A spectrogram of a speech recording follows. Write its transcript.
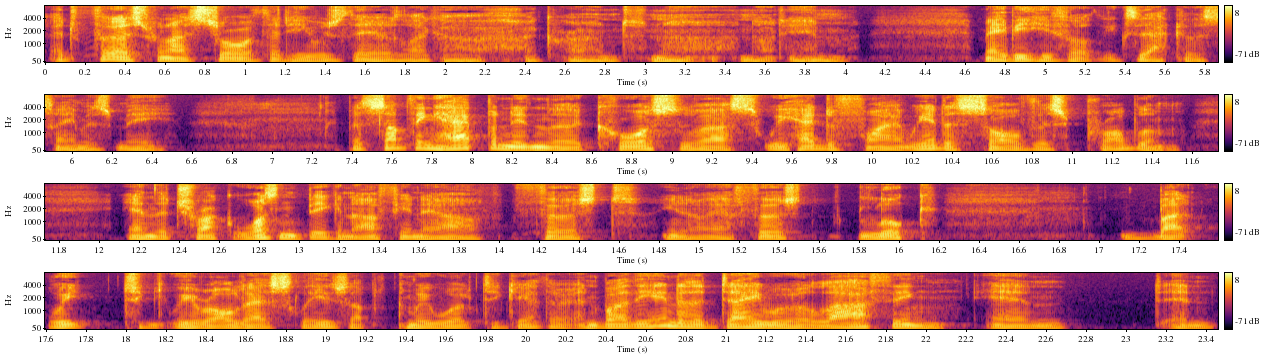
at first, when I saw that he was there, I was like, oh, I groaned, no, not him. Maybe he felt exactly the same as me. But something happened in the course of us. We had to find, we had to solve this problem. And the truck wasn't big enough in our first, you know, our first look. But we we rolled our sleeves up and we worked together. And by the end of the day, we were laughing and and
